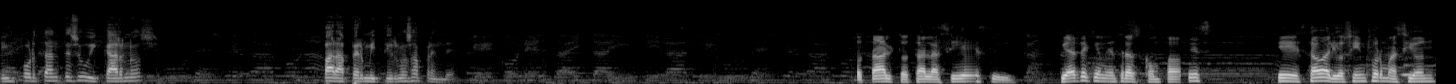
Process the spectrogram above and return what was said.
Importante es ubicarnos para permitirnos aprender. Total, total, así es. Y fíjate que mientras compartes esta valiosa información,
